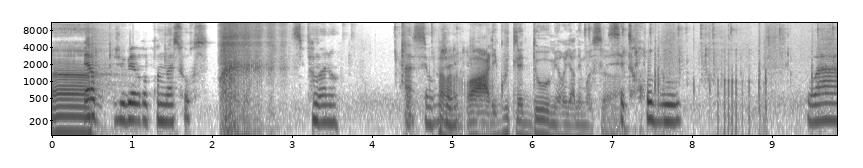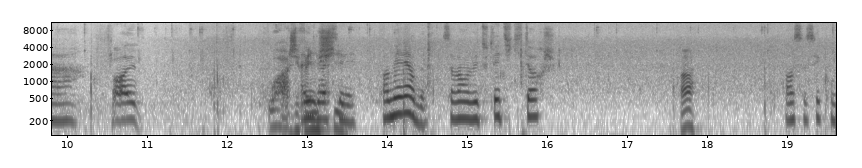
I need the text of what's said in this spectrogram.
Euh... Merde, j'ai oublié de reprendre ma source. c'est pas malin. Ah, c'est bon, j'allais. mal. Ouah, les gouttelettes d'eau, mais regardez-moi ça. C'est trop beau. Waouh. J'arrive. Ouah, j'ai Ah failli me chier. Oh merde, ça va enlever toutes les tiki torches. Ah. Oh, ça c'est con.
